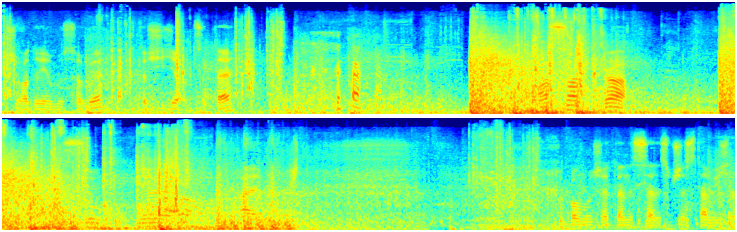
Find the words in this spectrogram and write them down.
Przeładujemy sobie. Ktoś idzie od CT. Masakra! Jezu, nie. Ale... Chyba muszę ten sens przestawić na.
